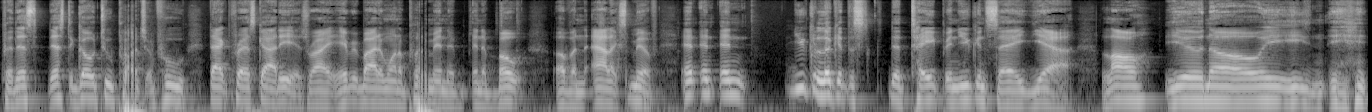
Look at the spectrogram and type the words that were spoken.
because that's that's the go-to punch of who Dak Prescott is, right? Everybody want to put him in the in the boat of an Alex Smith, and and and you can look at the the tape and you can say, yeah. Law, you know, he, he,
